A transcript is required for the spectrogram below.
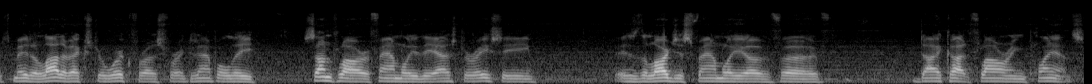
it's made a lot of extra work for us. For example, the sunflower family, the Asteraceae, is the largest family of uh, dicot flowering plants.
